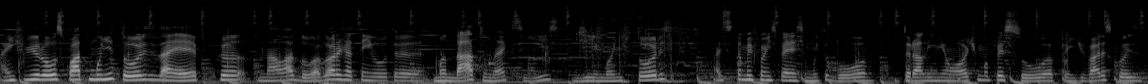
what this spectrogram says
a gente virou os quatro monitores da época na Lador. Agora já tem outro mandato, né, que se diz, de monitores, mas isso também foi uma experiência muito boa. O doutor Aline é uma ótima pessoa, aprendi várias coisas,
